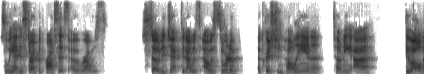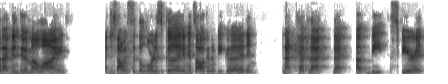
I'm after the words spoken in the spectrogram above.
So we had to start the process over. I was so dejected. I was I was sort of a Christian Pollyanna, Tony. I through all that I've been through in my life, I just always said the Lord is good and it's all going to be good and and I'd kept that that upbeat spirit.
